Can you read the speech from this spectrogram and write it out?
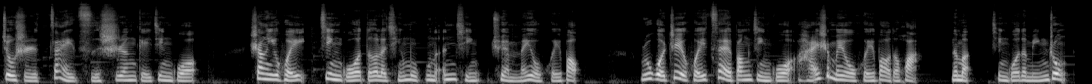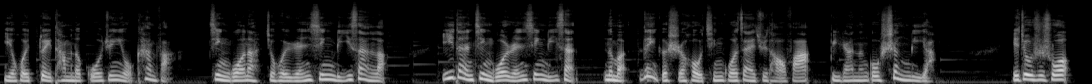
就是再次施恩给晋国。上一回晋国得了秦穆公的恩情，却没有回报。如果这回再帮晋国还是没有回报的话，那么晋国的民众也会对他们的国君有看法，晋国呢就会人心离散了。一旦晋国人心离散，那么那个时候秦国再去讨伐，必然能够胜利呀。也就是说，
